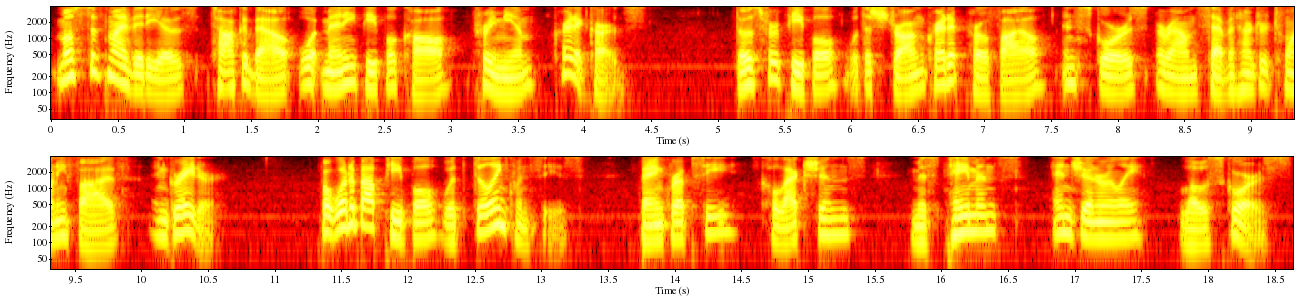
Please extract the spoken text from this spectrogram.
Most of my videos talk about what many people call premium credit cards. Those for people with a strong credit profile and scores around 725 and greater. But what about people with delinquencies, bankruptcy, collections, missed payments, and generally low scores?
